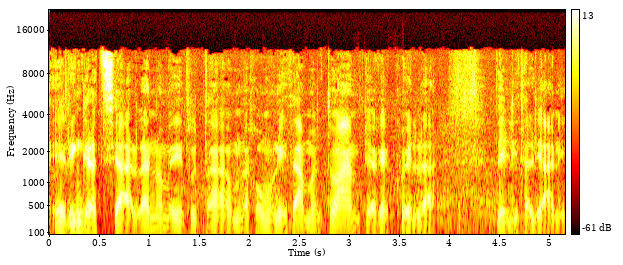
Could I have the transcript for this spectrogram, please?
e ringraziarla a nome di tutta una comunità molto ampia che è quella degli italiani.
